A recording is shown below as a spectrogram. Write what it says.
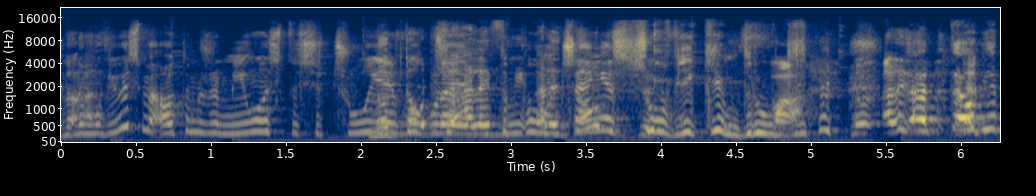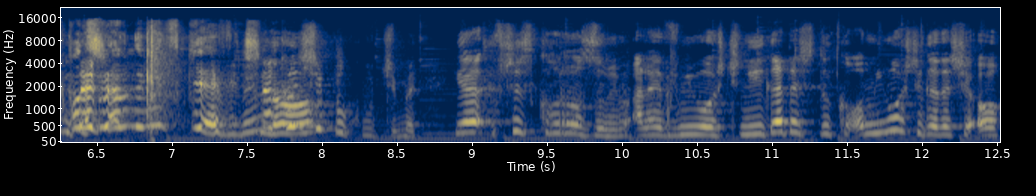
No, No, a- mówiłyśmy o tym, że miłość to się czuje No w dobrze, ogóle, ale to mi- ale połączenie z dobrze. człowiekiem drugim. No, ale A tobie potrzebny Mickiewicz, No i na no. koniec się pokłócimy. Ja wszystko rozumiem, ale w miłości nie gada się tylko o miłości, gada się o,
